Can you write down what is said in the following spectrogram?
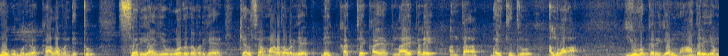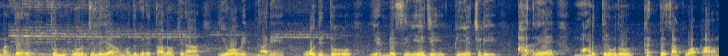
ಮೂಗು ಮುರಿಯುವ ಕಾಲ ಒಂದಿತ್ತು ಸರಿಯಾಗಿ ಓದದವರಿಗೆ, ಕೆಲಸ ಮಾಡದವರಿಗೆ, ನೀ ಕತ್ತೆ ಕಾಯಕ್ ಲಾಯಕಲೆ ಅಂತ ಬೈತಿದ್ರು ಅಲ್ವಾ? ಯುವಕರಿಗೆ ಮಾದರಿ ಎಂಬಂತೆ ತುಮಕೂರು ಜಿಲ್ಲೆಯ ಮಧುಗಿರಿ ತಾಲೂಕಿನ ಯುವ ವಿಜ್ಞಾನಿ ಓದಿದ್ದು M S C A G P H D ಆದರೆ ಮಾಡುತ್ತಿರುವುದು ಕತ್ತೆ ಸಾಕುವ ಫಾರಂ.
